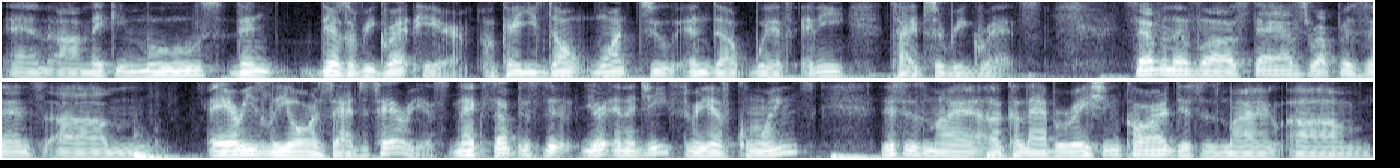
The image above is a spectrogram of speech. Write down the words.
and uh, making moves, then there's a regret here, okay? You don't want to end up with any types of regrets. Seven of uh, Staves represents um, Aries, Leo, and Sagittarius. Next up is the your energy, three of coins. This is my uh, collaboration card. This is my um,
